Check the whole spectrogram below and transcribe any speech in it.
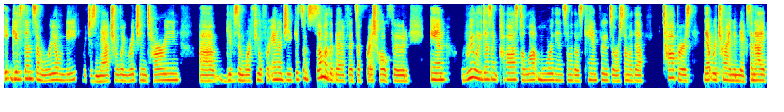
it gives them some real meat, which is naturally rich in taurine, uh, gives them more fuel for energy, gets them some of the benefits of fresh whole food, and really doesn't cost a lot more than some of those canned foods or some of the toppers that we're trying to mix. And I,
